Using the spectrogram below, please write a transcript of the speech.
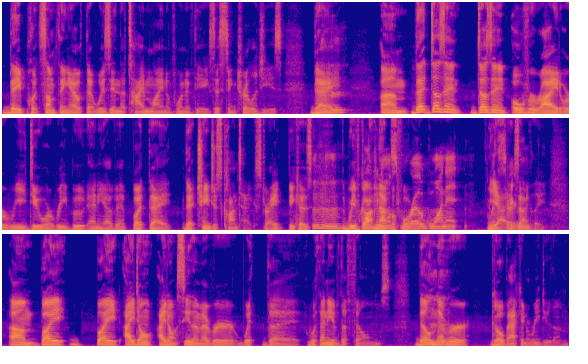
they put something out that was in the timeline of one of the existing trilogies that um that doesn't doesn't override or redo or reboot any of it but that that changes context right? Because we've gotten that before. rogue one it. yeah certain- exactly. Um but but i don't i don't see them ever with the with any of the films. They'll never go back and redo them.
